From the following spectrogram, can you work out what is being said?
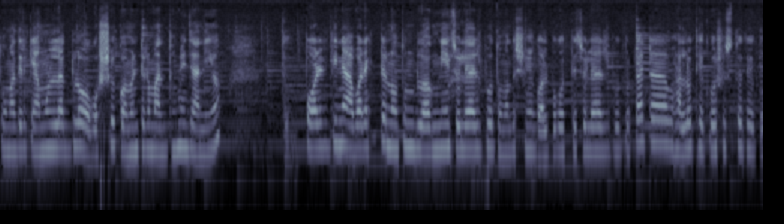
তোমাদের কেমন লাগল অবশ্যই কমেন্টের মাধ্যমে জানিও। তো পরের দিনে আবার একটা নতুন ব্লগ নিয়ে চলে আসব। তোমাদের সঙ্গে গল্প করতে চলে আসব। তো টাটা, ভালো থেকো, সুস্থ থেকো।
